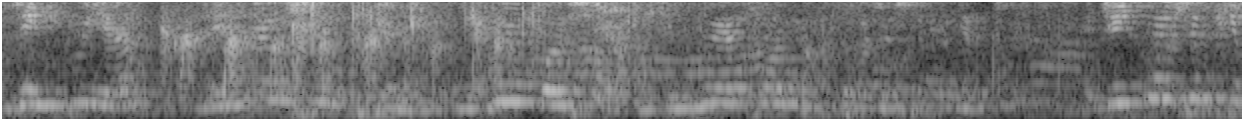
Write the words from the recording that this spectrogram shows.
Dziękuję. Dziękuję wszystkim. Dziękuję gościom. Dziękuję członkom stowarzyszenia. Dziękuję wszystkim.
